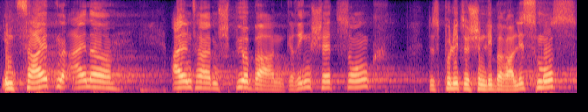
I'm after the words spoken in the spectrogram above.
In Zeiten einer allenthalben spürbaren Geringschätzung des politischen Liberalismus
